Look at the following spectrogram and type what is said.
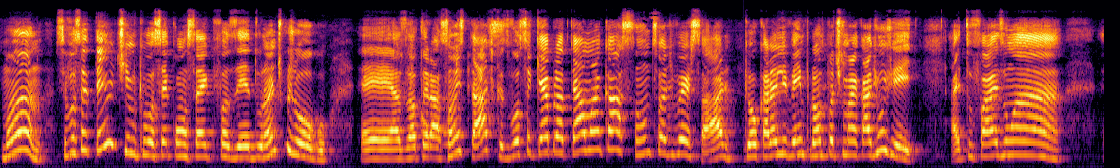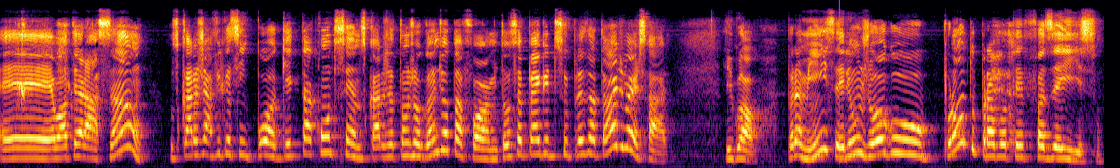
Mano, se você tem um time que você consegue fazer durante o jogo é, as alterações táticas, você quebra até a marcação do seu adversário. Porque o cara ele vem pronto para te marcar de um jeito. Aí tu faz uma, é, uma alteração, os caras já ficam assim, porra, o que que tá acontecendo? Os caras já estão jogando de outra forma. Então você pega de surpresa até o adversário. Igual, para mim seria um jogo pronto para você fazer isso.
